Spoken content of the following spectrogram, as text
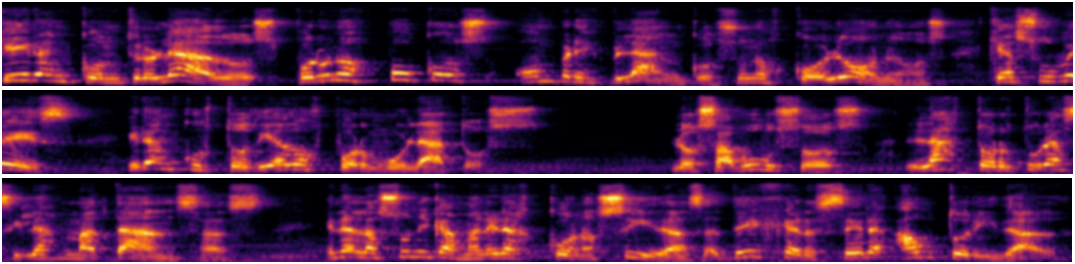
que eran controlados por unos pocos hombres blancos, unos colonos, que a su vez eran custodiados por mulatos. Los abusos, las torturas y las matanzas eran las únicas maneras conocidas de ejercer autoridad.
